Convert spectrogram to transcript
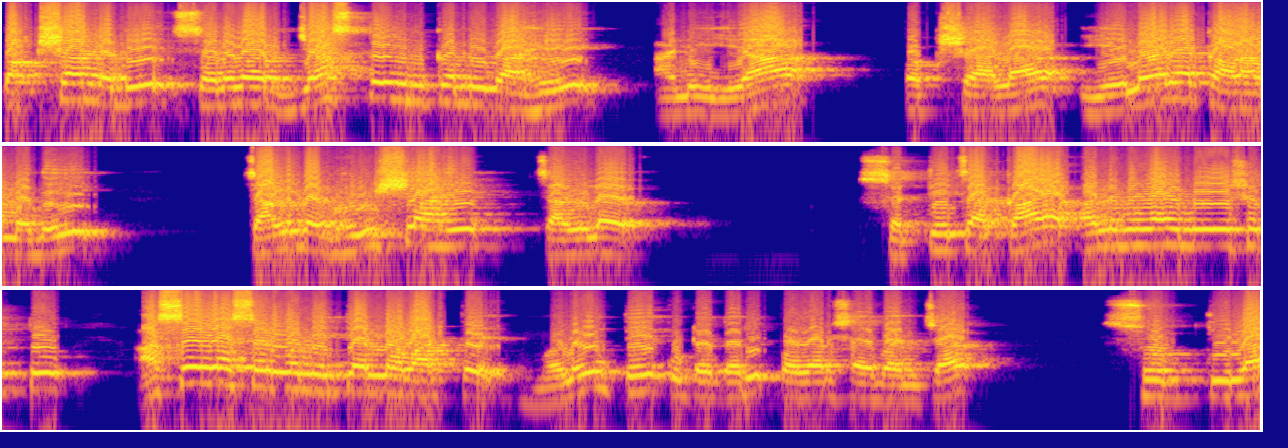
पक्षामध्ये सर्वात जास्त इन्कमिंग आहे आणि या पक्षाला येणाऱ्या काळामध्ये चांगलं भविष्य आहे चांगलं सत्तेचा काय अनुभव मिळू शकतो असं या सर्व नेत्यांना वाटतंय. म्हणून ते कुठेतरी पवार साहेबांच्या सोबतीला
